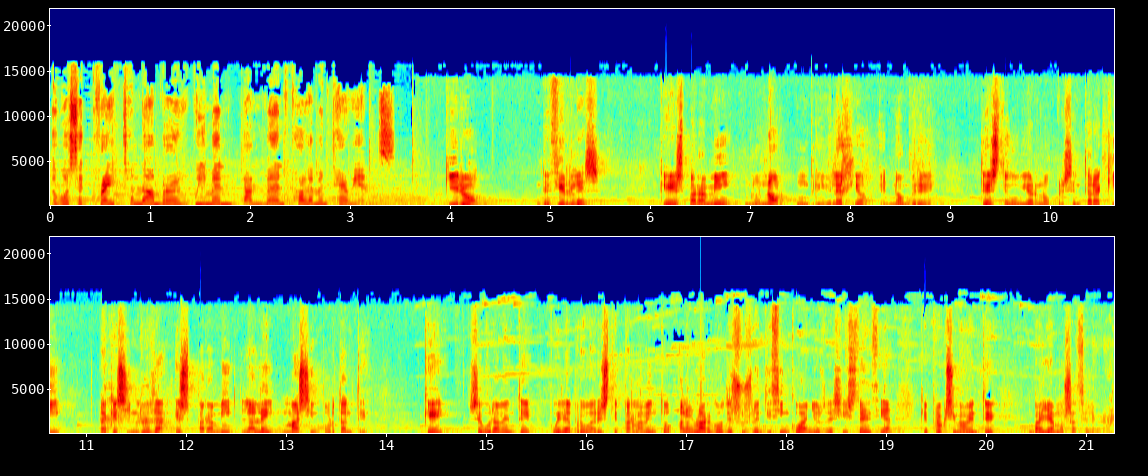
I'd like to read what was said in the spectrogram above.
there was a greater number of women than men parliamentarians. Quiero decirles que es para mí un honor, un privilegio, en nombre de este Gobierno, presentar aquí la que sin duda es para mí la ley más importante que seguramente puede aprobar este Parlamento a lo largo de sus 25 años de existencia que próximamente vayamos a celebrar.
